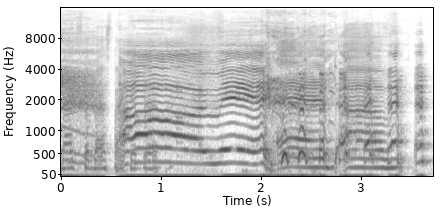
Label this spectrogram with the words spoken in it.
that's the best I Oh man! could do. And um,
